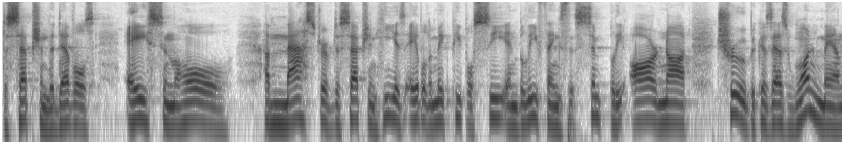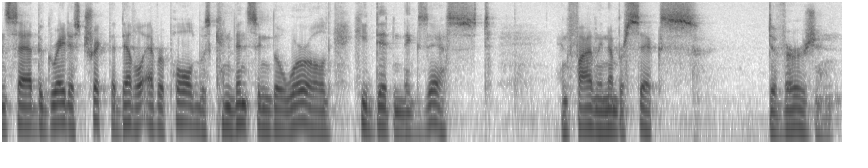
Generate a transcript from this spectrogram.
Deception, the devil's ace in the hole, a master of deception. He is able to make people see and believe things that simply are not true. Because, as one man said, the greatest trick the devil ever pulled was convincing the world he didn't exist. And finally, number six, diversion.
